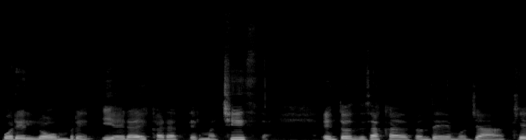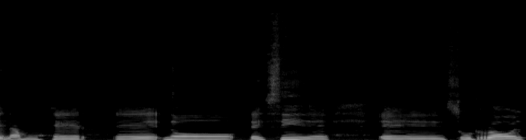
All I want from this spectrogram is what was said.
por el hombre y era de carácter machista. Entonces acá es donde vemos ya que la mujer eh, no decide eh, su rol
